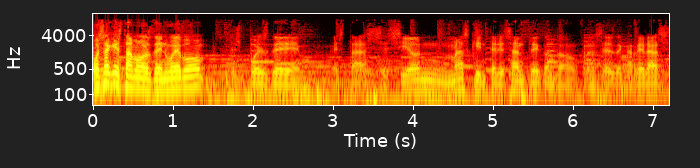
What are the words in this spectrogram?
Pues aquí estamos de nuevo, después de esta sesión más que interesante con don Francés de Carreras,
